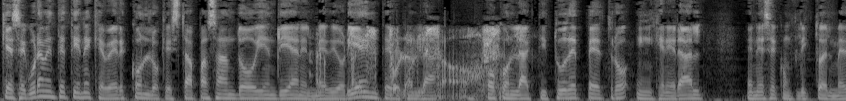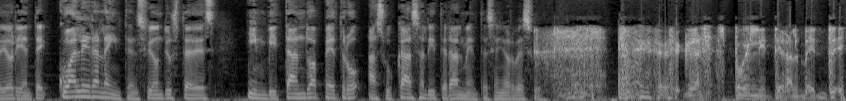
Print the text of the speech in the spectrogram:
que seguramente tiene que ver con lo que está pasando hoy en día en el Medio Oriente o con la, o con la actitud de Petro en general en ese conflicto del Medio Oriente. ¿Cuál era la intención de ustedes invitando a Petro a su casa literalmente, señor Besú? Gracias por el literalmente.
